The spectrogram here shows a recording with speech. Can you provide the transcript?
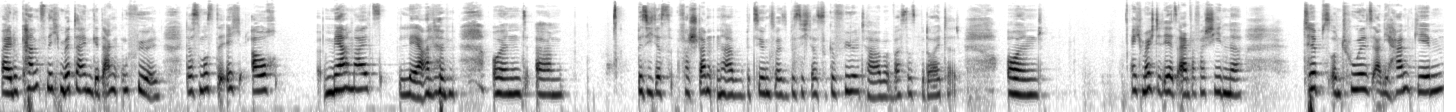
weil du kannst nicht mit deinen Gedanken fühlen. Das musste ich auch mehrmals lernen und ähm, bis ich das verstanden habe, beziehungsweise bis ich das gefühlt habe, was das bedeutet. Und ich möchte dir jetzt einfach verschiedene Tipps und Tools an die Hand geben,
